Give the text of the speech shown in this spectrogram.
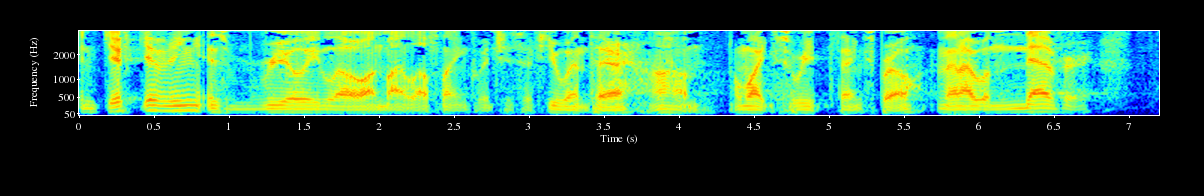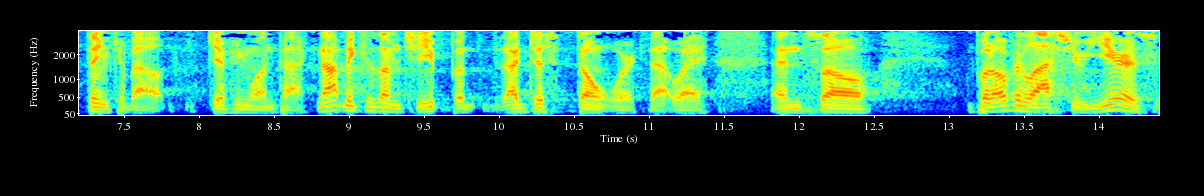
And gift giving is really low on my love languages if you went there. Um, I'm like, sweet, thanks, bro. And then I will never think about giving one back. Not because I'm cheap, but I just don't work that way. And so, but over the last few years,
